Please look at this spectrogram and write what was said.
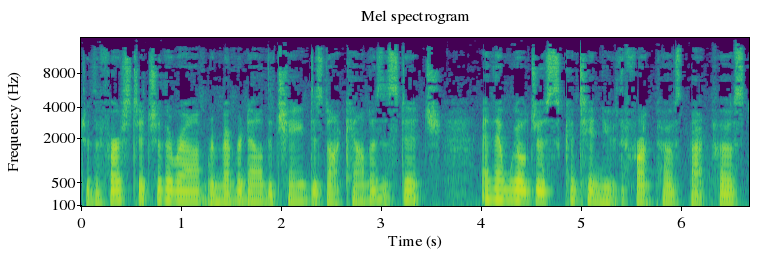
to the first stitch of the round. Remember now the chain does not count as a stitch. And then we'll just continue the front post, back post,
